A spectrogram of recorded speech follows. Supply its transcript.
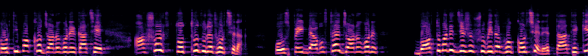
কর্তৃপক্ষ জনগণের কাছে আসল তথ্য তুলে ধরছে না। পোস্টপেইড ব্যবস্থায় জনগণ বর্তমানে যেসব সুবিধা ভোগ করছেন, তা থেকে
